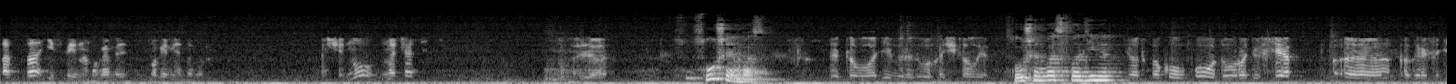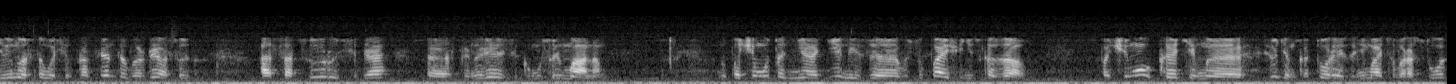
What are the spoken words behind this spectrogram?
с отца и сына Магомедовых. Значит, ну, начать. Слушаем вас. Это Владимир из Махачкалы. Слушаем вас, Владимир. И вот по какому поводу вроде все, э, как говорится, 98% в РД асо- ассоциируют себя э, с принадлежностью к мусульманам. Но почему-то ни один из э, выступающих не сказал, почему к этим э, людям, которые занимаются воровством,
